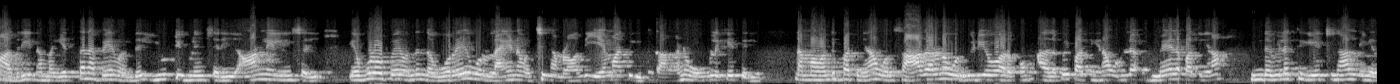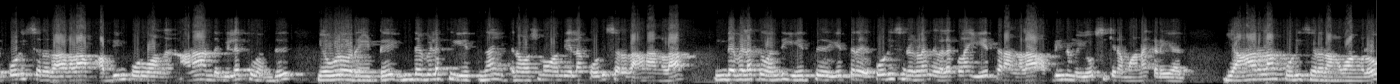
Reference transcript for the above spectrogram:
மாதிரி நம்ம எத்தனை பேர் வந்து யூடியூப்லயும் சரி ஆன்லைன்லயும் சரி எவ்வளவு பேர் வந்து இந்த ஒரே ஒரு லைனை வச்சு நம்மளை வந்து ஏமாத்திக்கிட்டு இருக்காங்கன்னு உங்களுக்கே தெரியும். நம்ம வந்து பாத்தீங்கன்னா ஒரு சாதாரண ஒரு வீடியோவா இருக்கும். அதுல போய் பாத்தீங்கன்னா உள்ள மேல பாத்தீங்கன்னா இந்த விளக்கு ஏற்றினால் நீங்க கோடீஸ்வரர் ஆகலாம் அப்படின்னு போடுவாங்க. ஆனா அந்த விளக்கு வந்து எவ்வளவு ரேட்டு இந்த விளக்கு ஏத்துனா இத்தனை வருஷமா வந்து எல்லாம் கோடீஸ்வரர் ஆனாங்களா? இந்த விளக்கு வந்து ஏத்து ஏத்துற கோடீஸ்வரர்களை இந்த விளக்கெல்லாம் ஏத்துறாங்களா? அப்படின்னு நம்ம யோசிக்கிறோமான கிடையாது. யாரெல்லாம் கோடீஸ்வரர் ஆவாங்களோ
